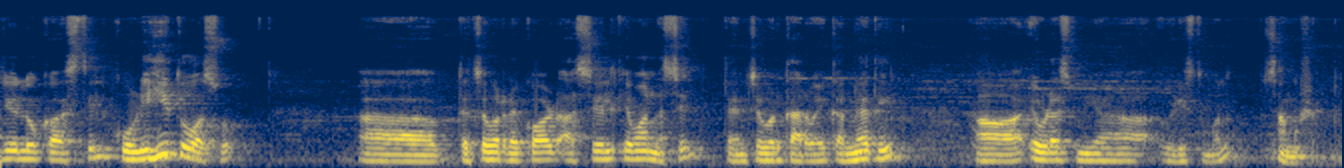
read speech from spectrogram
जे लोक असतील कोणीही तो असो त्याच्यावर रेकॉर्ड असेल किंवा नसेल त्यांच्यावर कारवाई करण्यात येईल. एवढंच मी या वेळीस तुम्हाला सांगू शकतो.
